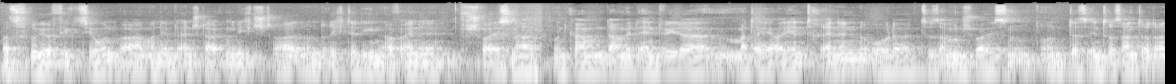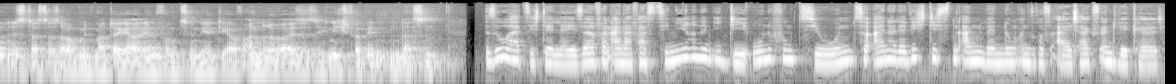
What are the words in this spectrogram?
was früher Fiktion war. Man nimmt einen starken Lichtstrahl und richtet ihn auf eine Schweißnaht und kann damit entweder Materialien trennen oder zusammenschweißen. Und das Interessante daran ist, dass das auch mit Materialien funktioniert, die auf andere Weise sich nicht verbinden lassen. So hat sich der Laser von einer faszinierenden Idee ohne Funktion zu einer der wichtigsten Anwendungen unseres Alltags entwickelt.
